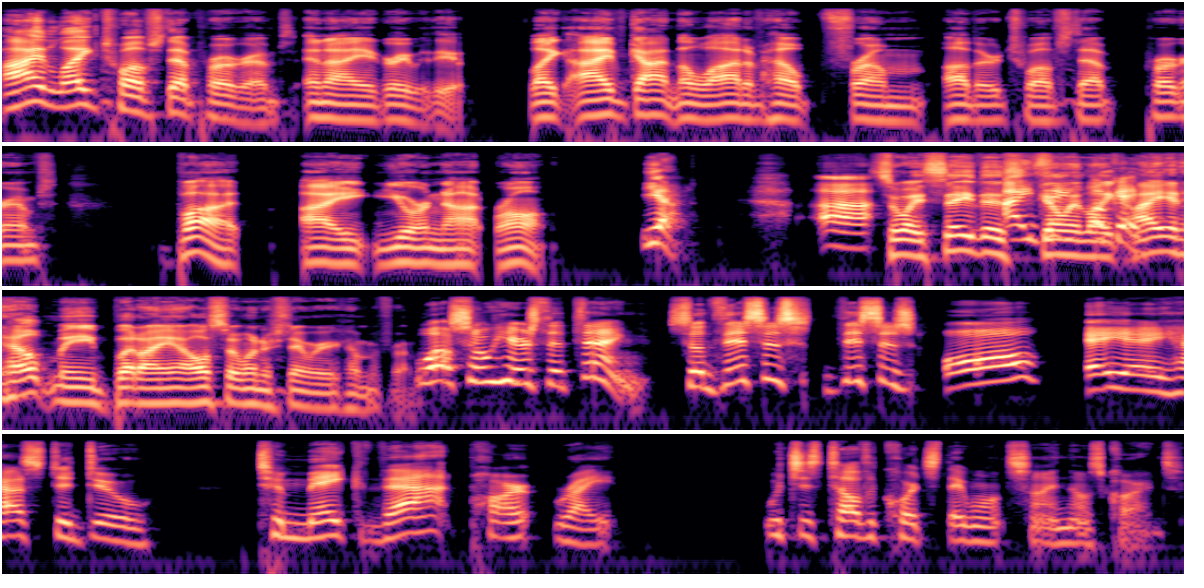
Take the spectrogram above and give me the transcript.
I like 12 step programs and I agree with you. Like I've gotten a lot of help from other 12 step programs, but I you're not wrong. yeah. Uh, So I say this I think- going like okay. I it helped me, but I also understand where you're coming from. Well, so here's the thing. So this is this is all AA has to do to make that part right, which is tell the courts they won't sign those cards.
